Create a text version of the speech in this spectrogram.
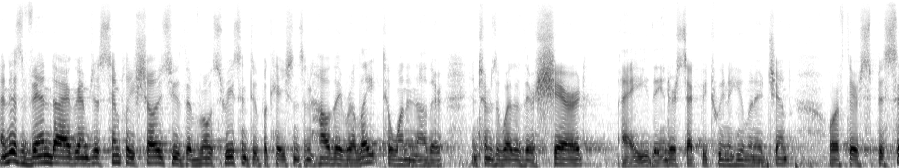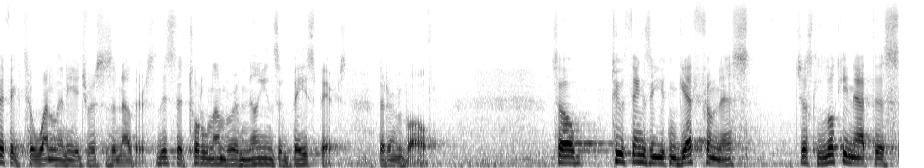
And this Venn diagram just simply shows you the most recent duplications and how they relate to one another in terms of whether they're shared, i.e. they intersect between a human and a chimp, or if they're specific to one lineage versus another. So this is the total number of millions of base pairs that are involved. So two things that you can get from this, just looking at this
